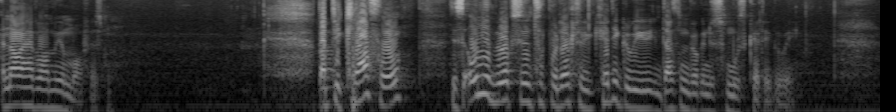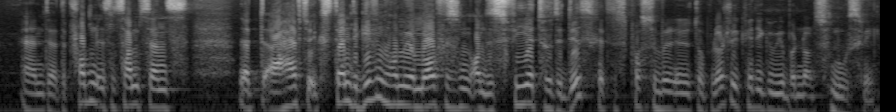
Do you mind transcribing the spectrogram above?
and now I have a homeomorphism. But be careful, this only works in topological category, it doesn't work in the smooth category. And uh, the problem is in some sense that I have to extend the given homeomorphism on the sphere to the disk. That is possible in the topological category, but not smoothly.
